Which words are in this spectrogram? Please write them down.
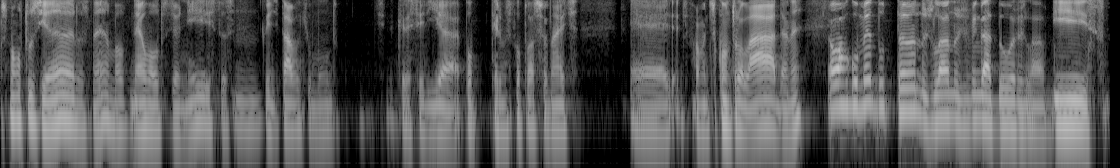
os malthusianos, né, neo-malthusianistas, uhum. acreditavam que o mundo cresceria, termos populacionais, é, de forma descontrolada, né? É o argumento do Thanos lá nos Vingadores lá. Isso.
